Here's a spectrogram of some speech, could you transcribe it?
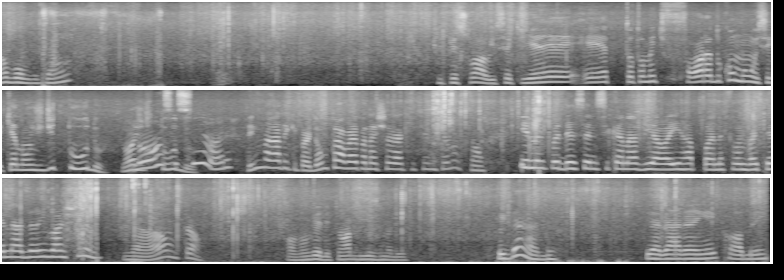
Olha o. E pessoal, isso aqui é, é totalmente fora do comum. Isso aqui é longe de tudo. Longe Nossa de tudo. senhora. Tem nada aqui perto. Um trabalho pra nós chegar aqui sem ter noção. E nós foi descendo esse canavial aí, rapaz, né? Falando, não vai ter nada lá embaixo, não. Não, então. Ó, vamos ver ali, tem um abismo ali. Cuidado. Cuidado da aranha e cobra, hein?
